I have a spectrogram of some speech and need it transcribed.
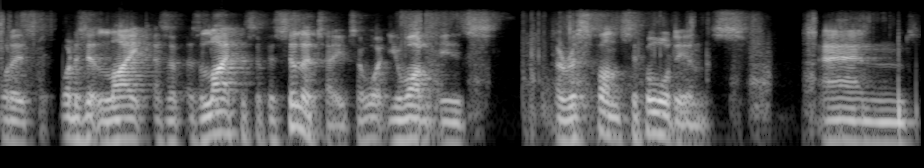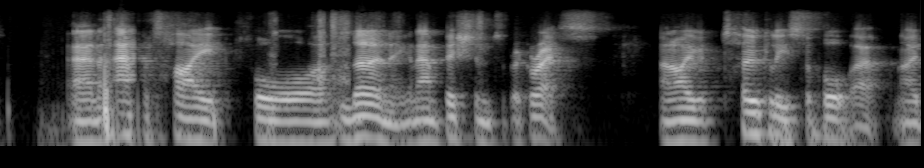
what is what is it like as a as a like as a facilitator. What you want is a responsive audience and an appetite for learning, an ambition to progress, and I would totally support that. I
